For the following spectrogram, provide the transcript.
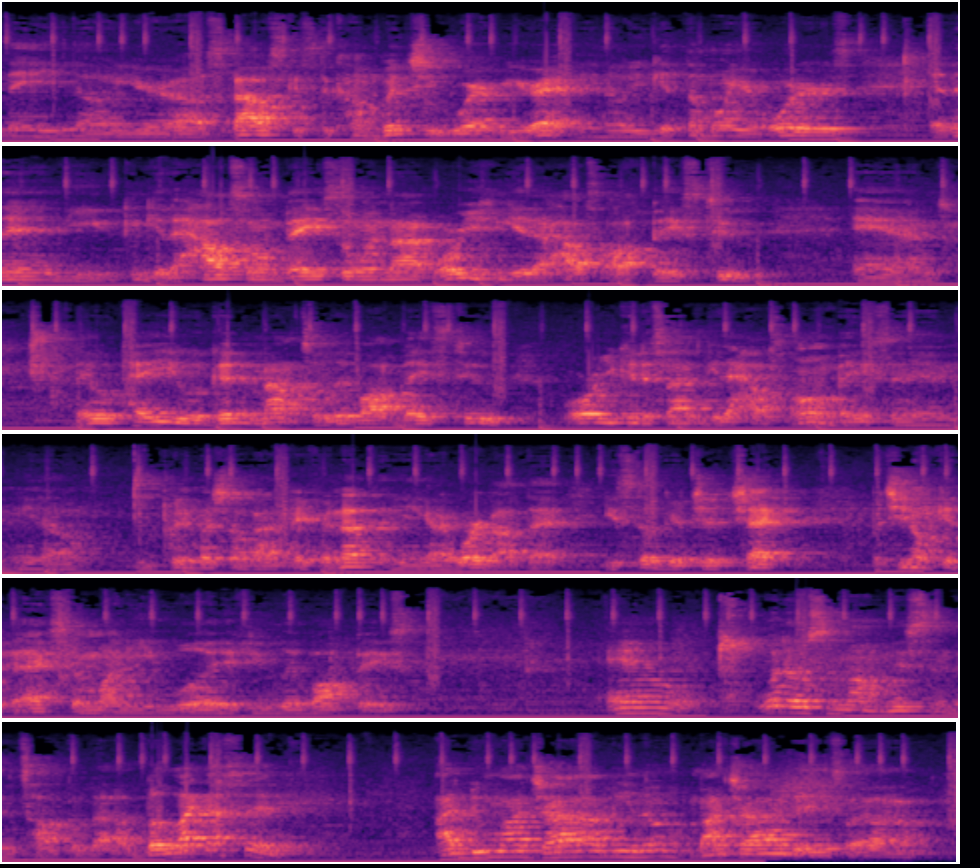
then you know your uh, spouse gets to come with you wherever you're at. You know, you get them on your orders, and then you can get a house on base or whatnot, or you can get a house off base too. And they will pay you a good amount to live off base too. Or you could decide to get a house on base, and you know, you pretty much don't gotta pay for nothing. You ain't gotta worry about that. You still get your check, but you don't get the extra money you would if you live off base. And what else am I missing to talk about? But like I said, I do my job. You know, my job is. Uh,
